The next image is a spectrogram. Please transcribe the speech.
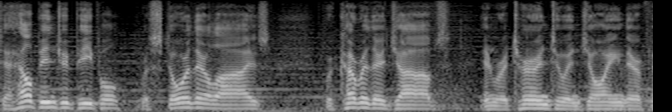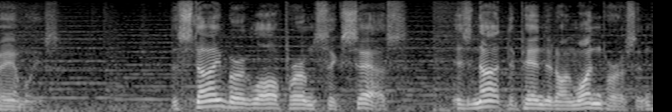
to help injured people restore their lives, recover their jobs, and return to enjoying their families. The Steinberg Law Firm's success is not dependent on one person.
